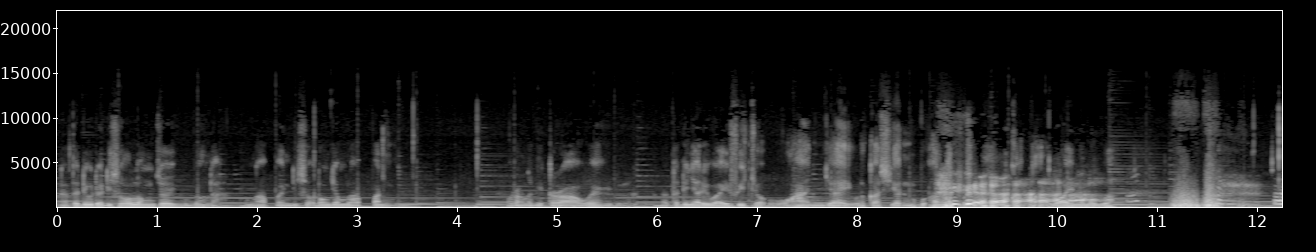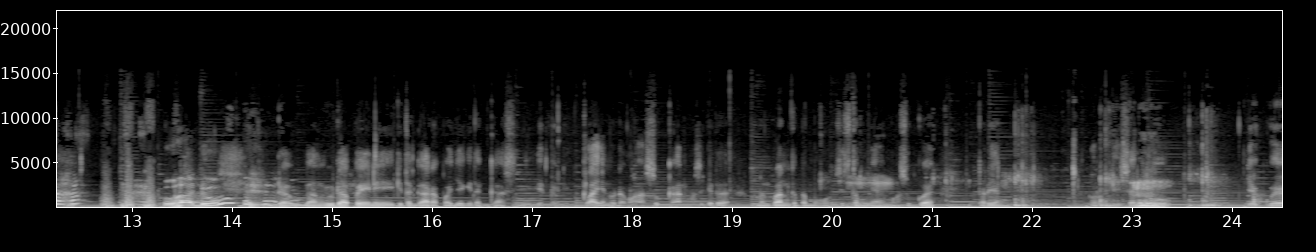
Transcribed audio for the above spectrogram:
Nah tadi udah disolong coy. Gue bilang lah, lu ngapain disolong jam 8? Orang lagi teraweh gitu. Nah tadi nyari wifi cok. Wah anjay, udah kasihan banget. Ketawain sama gua. Waduh. udah bilang udah apa ini kita garap aja kita gas nih gitu klien udah masuk kan masih kita pelan-pelan ketemu sistemnya Hmm. maksud gue dari yang orang desain tuh ya gue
